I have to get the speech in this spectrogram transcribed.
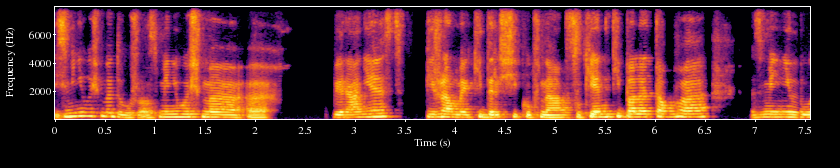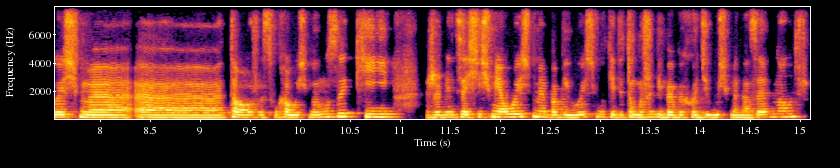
Zmieniłyśmy dużo. Zmieniłyśmy e, ubieranie z piżamek i dresików na sukienki baletowe. Zmieniłyśmy e, to, że słuchałyśmy muzyki, że więcej się śmiałyśmy, bawiłyśmy, kiedy to możliwe, wychodziłyśmy na zewnątrz,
